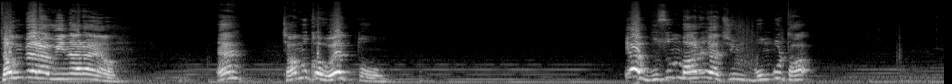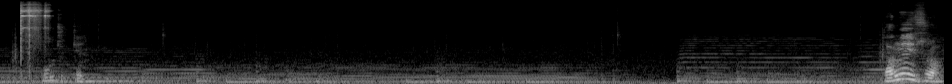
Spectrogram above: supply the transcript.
덤벼라 위나라요 에? 자무카 왜 또? 야 무슨 말이야? 지금 몽골 다 돈 줄게. 당연히 수락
